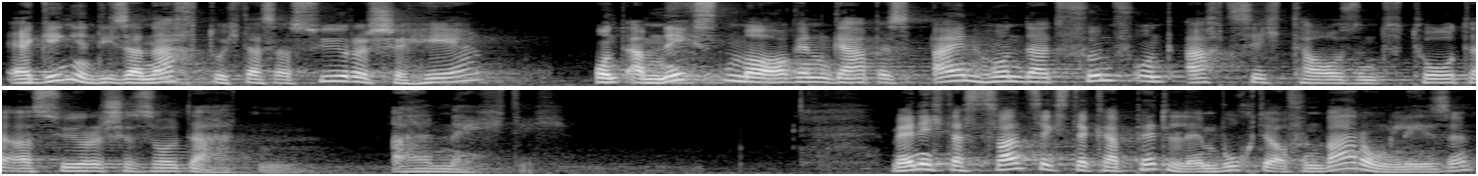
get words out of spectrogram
Er ging in dieser Nacht durch das assyrische Heer und am nächsten Morgen gab es 185.000 tote assyrische Soldaten. Allmächtig. Wenn ich das 20. Kapitel im Buch der Offenbarung lese,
